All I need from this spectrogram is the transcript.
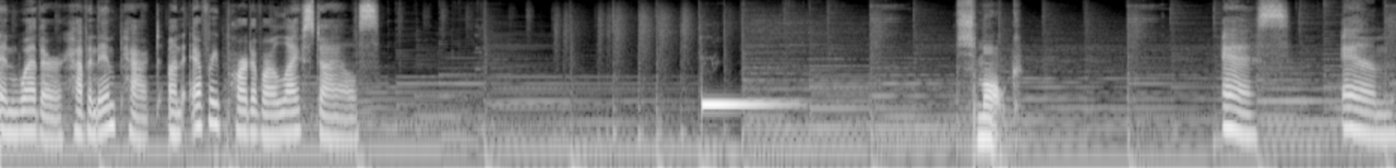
and weather have an impact on every part of our lifestyles. Smog. S M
